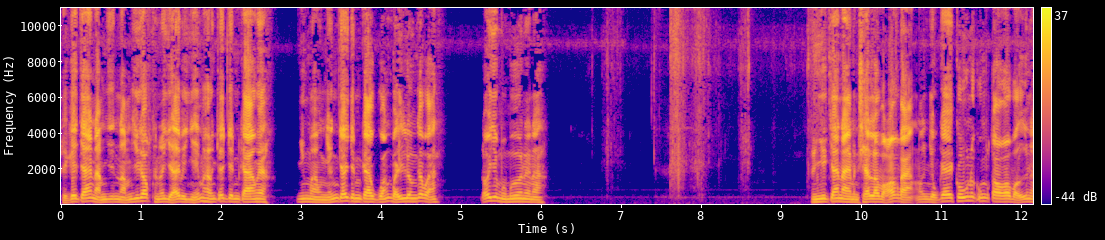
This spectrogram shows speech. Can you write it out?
Thì cái trái nằm nằm dưới gốc thì nó dễ bị nhiễm hơn trái trên cao ha. Nhưng mà những trái trên cao vẫn bị luôn các bạn. Đối với mùa mưa này nè. Thì như trái này mình sẽ loại bỏ các bạn. Mặc dù cái cuốn nó cũng to bự nè.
